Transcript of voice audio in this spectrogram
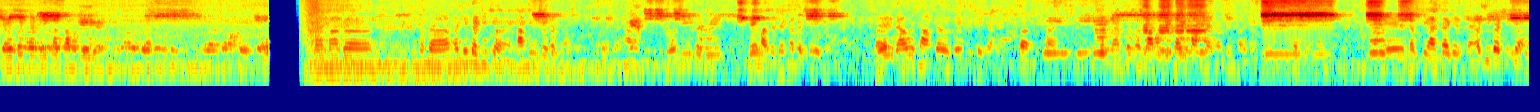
त्यावेळी पण त्यांनी विकास कामं केली आहे मग तसं अटीतटीचं सांगू शकत नाही दोन्ही कधी सेम आता त्याच्यापेक्षा एक दहा वर्ष आमच्या होते. त्यांचं पण सामाजिक काही काम आहे. नक्की अंदाजेच नाही. अटीतटीचं आहे.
